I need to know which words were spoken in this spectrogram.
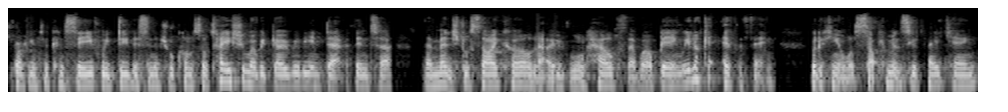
struggling to conceive, we'd do this initial consultation where we'd go really in depth into their menstrual cycle, their overall health, their well-being. We look at everything. We're looking at what supplements you're taking.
